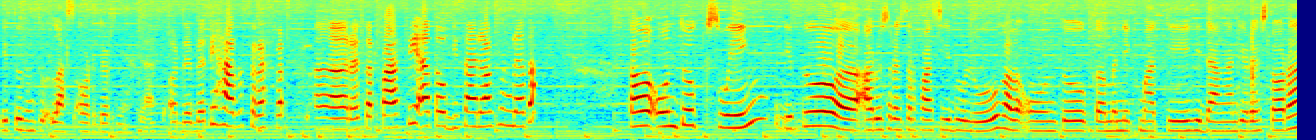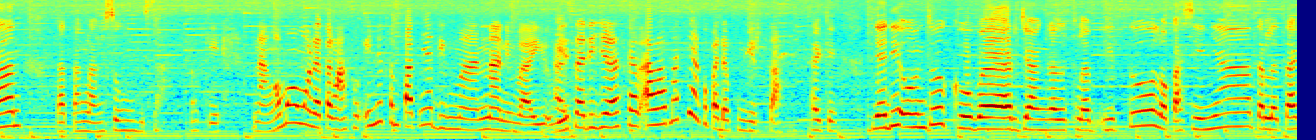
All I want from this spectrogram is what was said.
itu untuk last ordernya. Last order berarti harus eh, reservasi atau bisa langsung datang? Kalau untuk swing itu eh, harus reservasi dulu. Kalau untuk eh, menikmati hidangan di restoran datang langsung bisa. Oke. Nah, ngomong-ngomong datang langsung, ini tempatnya di mana nih Mbak Ayu? Oke. Bisa dijelaskan alamatnya kepada pemirsa? Oke, jadi untuk Kuber Jungle Club itu lokasinya terletak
